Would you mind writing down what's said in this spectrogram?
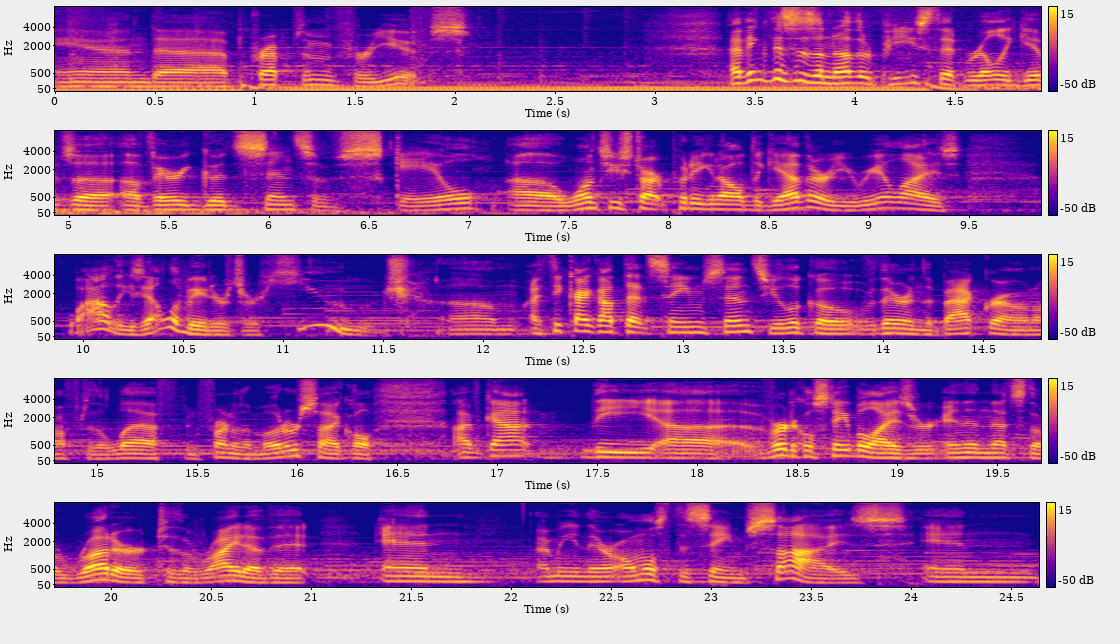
and uh, prep them for use. I think this is another piece that really gives a, a very good sense of scale. Uh, once you start putting it all together, you realize, wow, these elevators are huge. Um, I think I got that same sense. You look over there in the background off to the left in front of the motorcycle. I've got the uh, vertical stabilizer, and then that's the rudder to the right of it. And I mean, they're almost the same size, and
